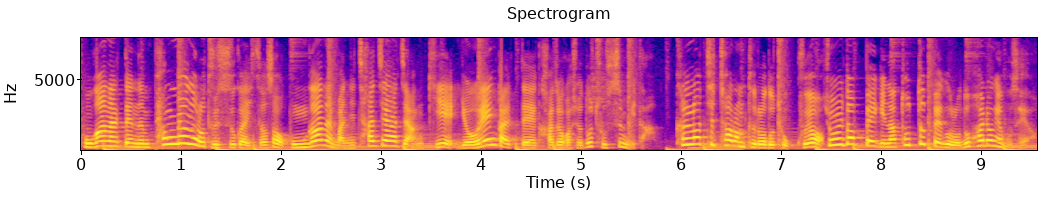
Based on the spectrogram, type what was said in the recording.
보관할 때는 평면으로 둘 수가 있어서 공간을 많이 차지하지 않기에 여행 갈 때 가져가셔도 좋습니다. 클러치처럼 들어도 좋고요. 숄더백이나 토트백으로도 활용해보세요.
